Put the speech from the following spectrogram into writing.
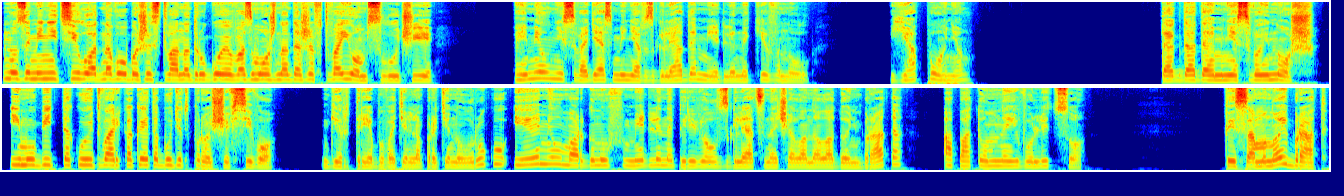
но заменить силу одного божества на другое возможно даже в твоем случае». Эмил, не сводя с меня взгляда, медленно кивнул. «Я понял». «Тогда дай мне свой нож. Им убить такую тварь, как эта, будет проще всего». Гир требовательно протянул руку, и Эмил, моргнув, медленно перевел взгляд сначала на ладонь брата, а потом на его лицо. «Ты со мной, брат?»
